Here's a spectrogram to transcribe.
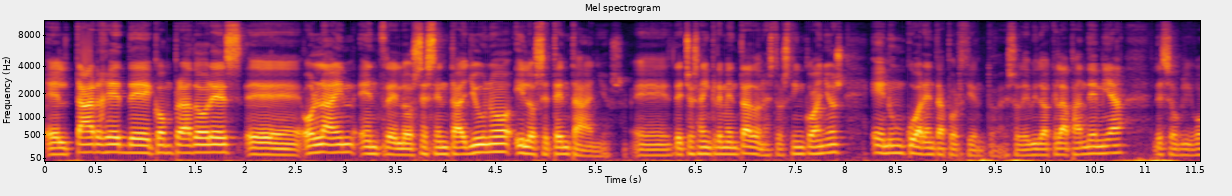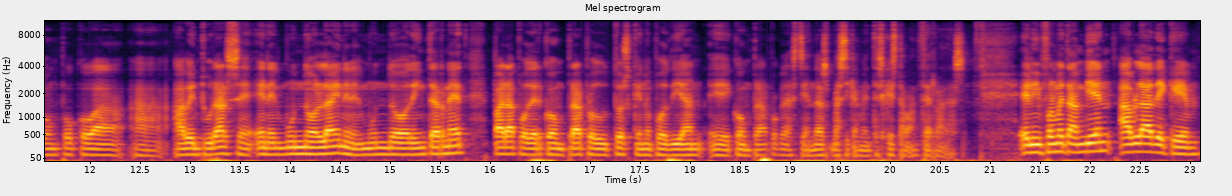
el target de compradores eh, online entre los 61 y los 70 años. Eh, de hecho, se ha incrementado en estos 5 años en un 40%. Eso debido a que la pandemia les obligó un poco a, a aventurarse en el mundo online, en el mundo de Internet, para poder comprar productos que no podían comprar porque las tiendas básicamente es que estaban cerradas. El informe también habla de que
